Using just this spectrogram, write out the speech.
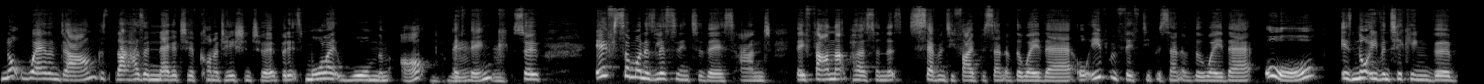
not wear them down because that has a negative connotation to it, but it's more like warm them up, mm-hmm. I think. Mm-hmm. So if someone is listening to this and they found that person that's 75% of the way there, or even 50% of the way there, or is not even ticking the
